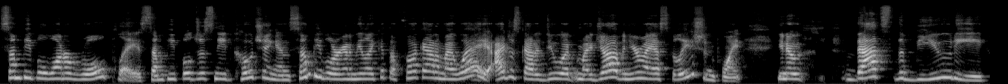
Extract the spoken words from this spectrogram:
Some people want to role play. Some people just need coaching. And some people are going to be like, get the fuck out of my way. I just got to do what my job and you're my escalation point. You know, that's the beauty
